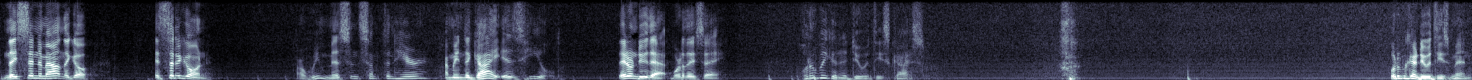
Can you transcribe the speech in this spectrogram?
And they send him out and they go, instead of going, are we missing something here? I mean, the guy is healed. They don't do that. What do they say? What are we going to do with these guys? what are we going to do with these men?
